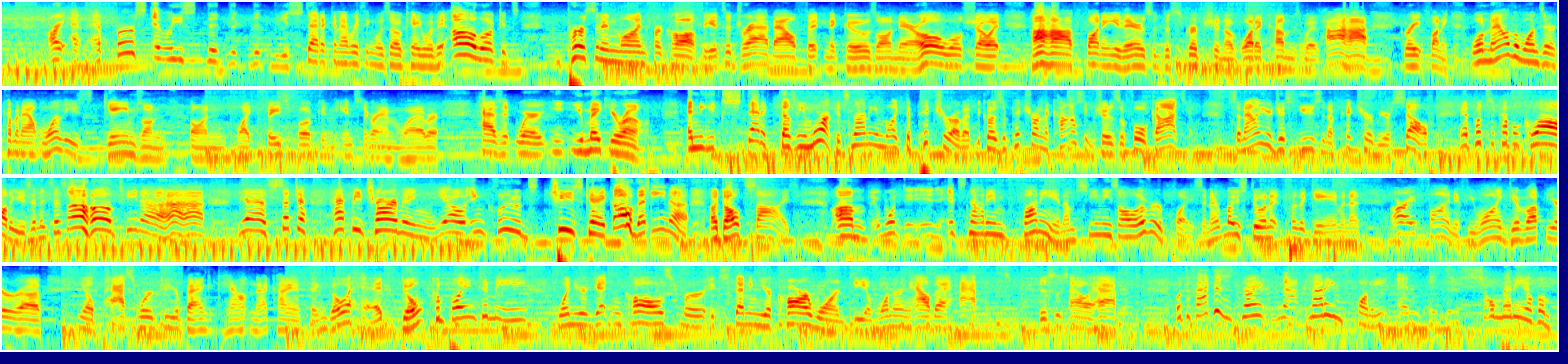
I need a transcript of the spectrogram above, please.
All right, at, at first, at least the, the, the aesthetic and everything was okay with it. Oh, look, it's person in line for coffee. It's a drab outfit and it goes on there. Oh, we'll show it. Haha, funny. There's a description of what it comes with. Haha, great, funny. Well, now the ones that are coming out, one of these games on on like Facebook and Instagram and whatever has it where y- you make your own. And the aesthetic doesn't even work. It's not even like the picture of it because the picture on the costume shows the full costume. So now you're just using a picture of yourself it puts a couple qualities and it says, "Oh, Tina, haha, yeah, such a happy, charming, you know, includes cheesecake. Oh, that's Tina, adult size." Um, it's not even funny, and I'm seeing these all over the place, and everybody's doing it for the game. And uh, all right, fine. If you want to give up your, uh, you know, password to your bank account and that kind of thing, go ahead. Don't complain to me when you're getting calls for extending your car warranty and wondering how that happens. This is how it happens. But the fact is, it's not, not, not even funny, and there's so many of them.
